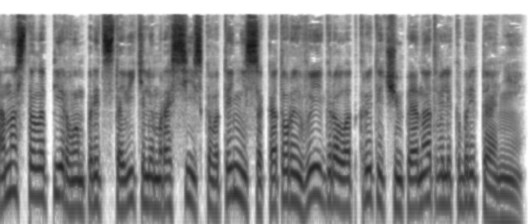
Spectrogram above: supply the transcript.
Она стала первым представителем российского тенниса, который выиграл открытый чемпионат Великобритании.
